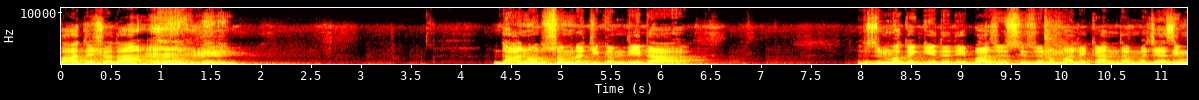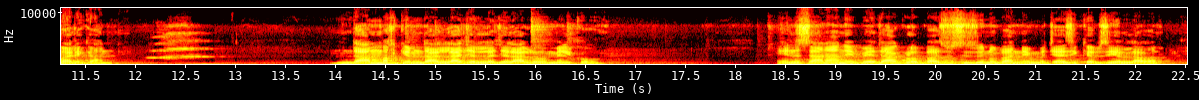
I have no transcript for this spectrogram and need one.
بعد شدا دا نور سمره چې کم دی دا زمګه کې د دې بازو سيزونو مالکان د مجازي مالکان دي دا مخکم د الله جل جلاله ملکو انسانانو پیدا کړو بازو سيزونو باندې مجازي قبضه الله ورکړي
